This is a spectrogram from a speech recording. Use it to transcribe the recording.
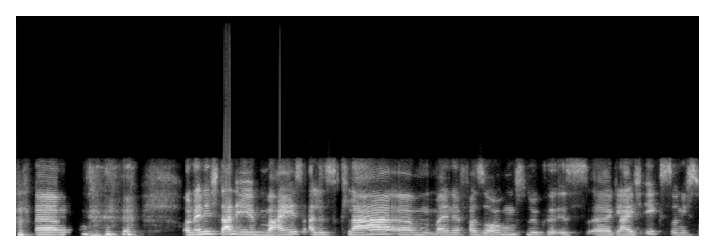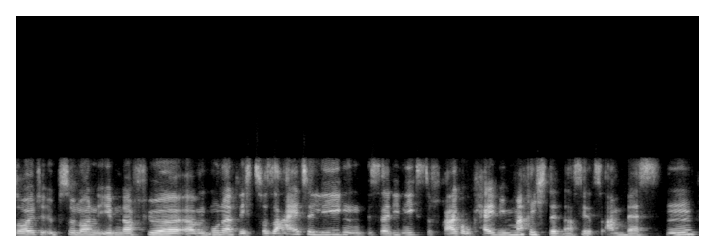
ähm, und wenn ich dann eben weiß, alles klar, ähm, meine Versorgungslücke ist äh, gleich X und ich sollte Y eben dafür ähm, monatlich zur Seite legen, ist ja die nächste Frage, okay, wie mache ich denn das jetzt am besten?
